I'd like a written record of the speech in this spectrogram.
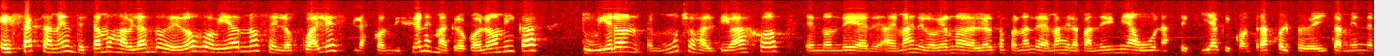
Exactamente, estamos hablando de dos gobiernos en los cuales las condiciones macroeconómicas tuvieron muchos altibajos, en donde además en el gobierno de Alberto Fernández, además de la pandemia, hubo una sequía que contrajo el PBI también de,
